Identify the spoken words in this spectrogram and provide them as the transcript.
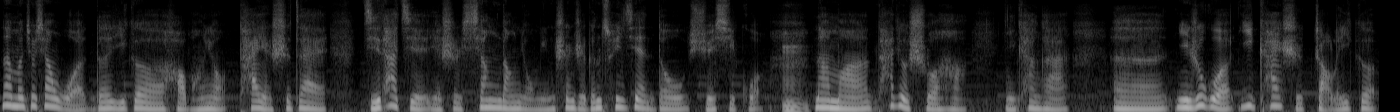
那么就像我的一个好朋友，他。也是在吉他界也是相当有名，甚至跟崔健都学习过。嗯，那么他就说哈，你看看，呃，你如果一开始找了一个嗯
